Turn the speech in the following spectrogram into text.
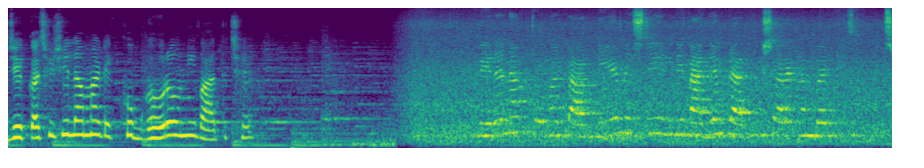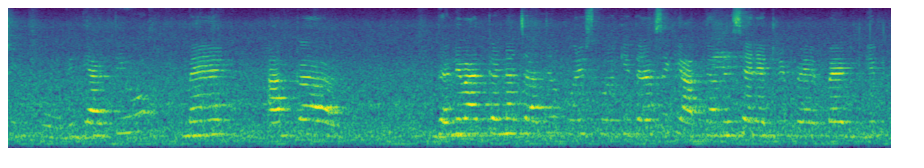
જે કચ્છ જિલ્લા માટે ખૂબ ગૌરવની વાત છે मेरा नाम कोमल पावनी है मैं श्री हिंदी माध्यम प्राथमिक शाला नंबर की विद्यार्थी हूँ मैं आपका धन्यवाद करना चाहती हूँ पूरे स्कूल की तरफ से कि आपने हमें सैनिटरी पैड गिफ्ट के तौर पे दिया है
